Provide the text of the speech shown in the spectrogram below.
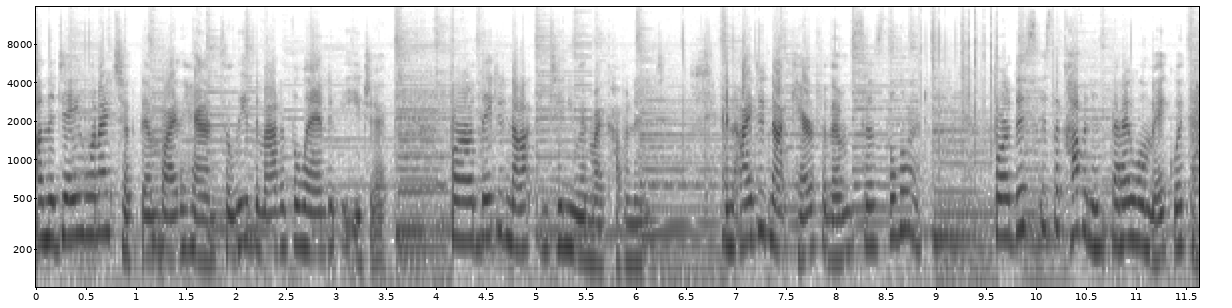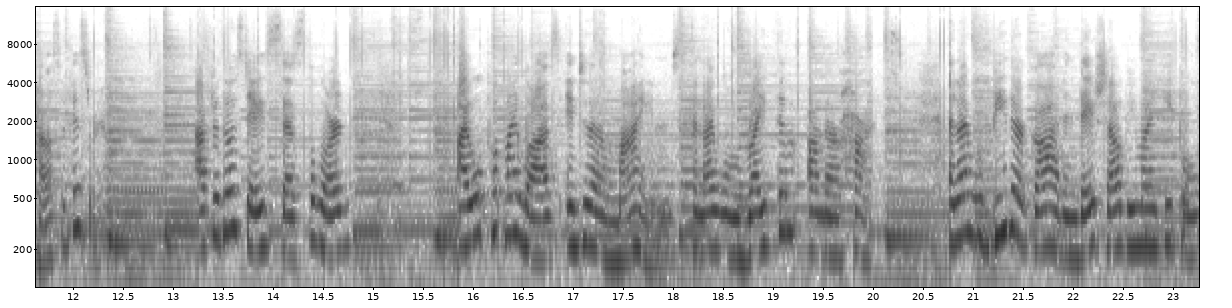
On the day when I took them by the hand to lead them out of the land of Egypt, for they did not continue in my covenant, and I did not care for them, says the Lord. For this is the covenant that I will make with the house of Israel. After those days, says the Lord, I will put my laws into their minds, and I will write them on their hearts. And I will be their God, and they shall be my people.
